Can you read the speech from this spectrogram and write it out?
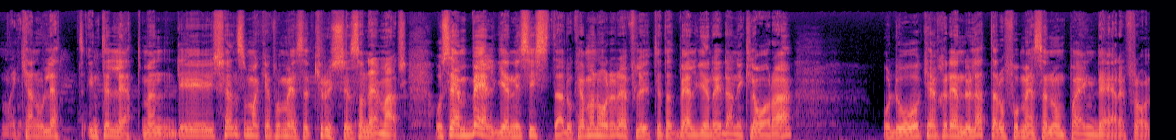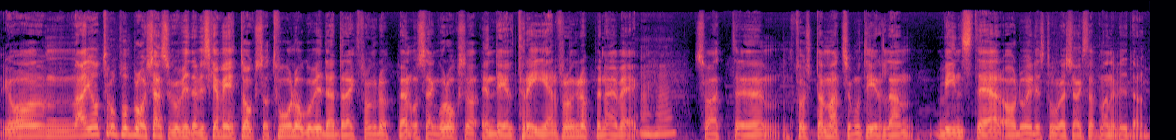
man kan nog lätt, inte lätt, men det känns som man kan få med sig ett kryss i en sån där match. Och sen Belgien i sista, då kan man ha det där flytet att Belgien redan är klara. Och då kanske det är ännu lättare att få med sig någon poäng därifrån. Jag, ja, jag tror på bra chanser att gå vidare. Vi ska veta också, två lag går vidare direkt från gruppen och sen går också en del treor från grupperna iväg. Så att eh, första matchen mot Irland, vinst där, ja då är det stora chanser att man är vidare.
